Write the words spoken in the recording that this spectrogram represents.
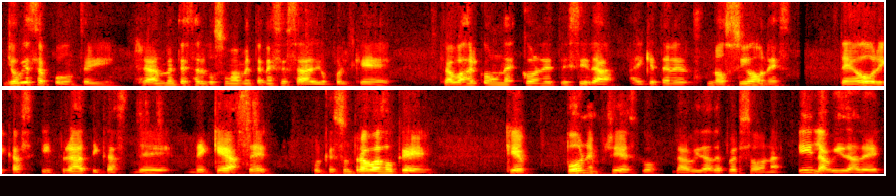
yo vi ese punto y realmente es algo sumamente necesario porque trabajar con, con electricidad hay que tener nociones teóricas y prácticas de, de qué hacer, porque es un trabajo que, que pone en riesgo la vida de persona y la vida de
